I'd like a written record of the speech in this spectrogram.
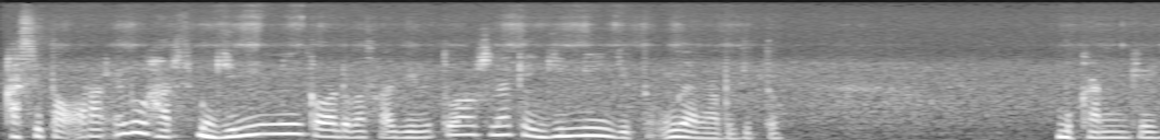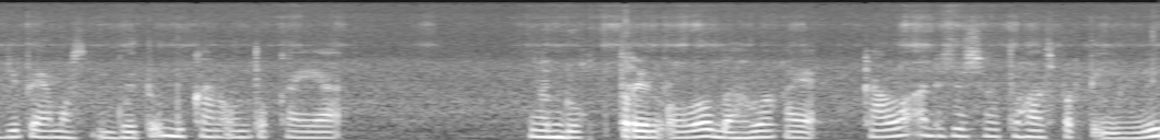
kasih tau orang eh lu harus begini nih kalau ada masalah gini tuh harusnya kayak gini gitu. Enggak enggak begitu. Bukan kayak gitu ya maksud gue tuh bukan untuk kayak ngedoktrin lo bahwa kayak kalau ada sesuatu hal seperti ini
